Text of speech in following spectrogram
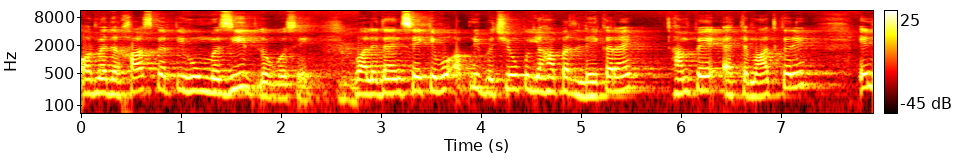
और मैं दरख्वास्त करती हूँ मज़ीद लोगों से वालदेन से कि वो अपनी बच्चियों को यहाँ पर लेकर आएँ हम पे अहतमाद करें। इन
